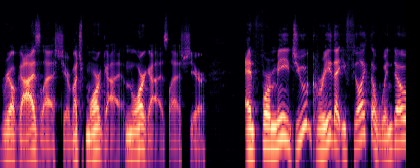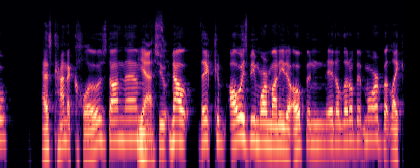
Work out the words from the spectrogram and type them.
real guys last year much more guy more guys last year and for me do you agree that you feel like the window has kind of closed on them Yes. to, now there could always be more money to open it a little bit more but like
